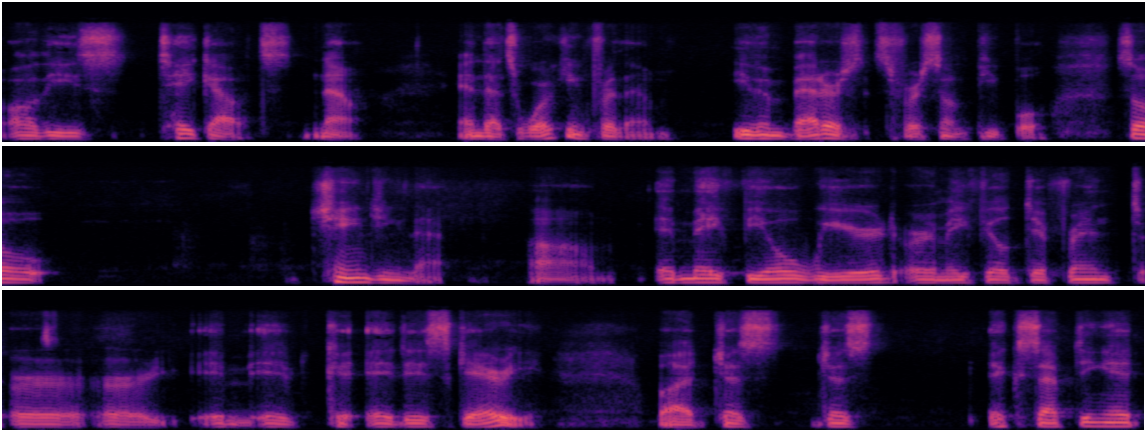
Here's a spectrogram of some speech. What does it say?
all these takeouts now, and that's working for them. Even better for some people. So changing that. Um, it may feel weird or it may feel different or or it, it it is scary but just just accepting it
